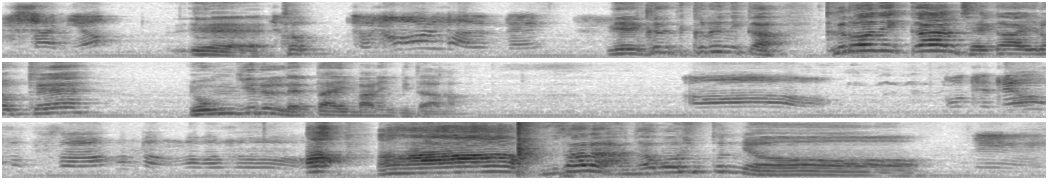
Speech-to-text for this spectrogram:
부산이요? 예 저 저, 저 서울 사는데. 예, 그, 그러니까 그러니까 제가 이렇게 용기를 냈다 이 말입니다. 아, 어, 제 태어나서 부산 한 번도 안 가봐서. 아, 아, 부산을 안 가보셨군요. 네.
